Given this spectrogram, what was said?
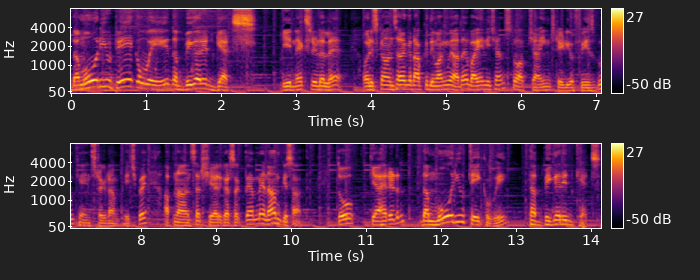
The more you take away the bigger it gets ये नेक्स्ट रिडल है। और इसका आंसर अगर आपके दिमाग में आता है बाई एनी चांस तो आप चाइम्स रेडियो फेसबुक या इंस्टाग्राम पेज पे अपना आंसर शेयर कर सकते हैं अपने नाम के साथ। तो क्या है riddle the more you take away the bigger it gets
